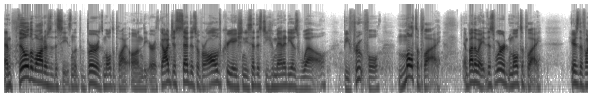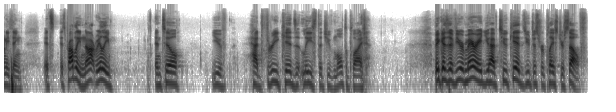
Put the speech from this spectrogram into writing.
and fill the waters of the seas, and let the birds multiply on the earth. God just said this over all of creation. He said this to humanity as well be fruitful, multiply. And by the way, this word multiply, here's the funny thing it's, it's probably not really until you've had three kids at least that you've multiplied. Because if you're married, you have two kids, you just replaced yourself.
